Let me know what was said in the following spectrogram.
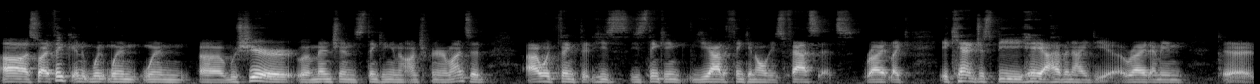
Uh, so I think when, when, when uh, Ruchir uh, mentions thinking in an entrepreneur mindset, I would think that he's, he's thinking, you got to think in all these facets, right? Like it can't just be, hey, I have an idea, right? I mean, uh,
